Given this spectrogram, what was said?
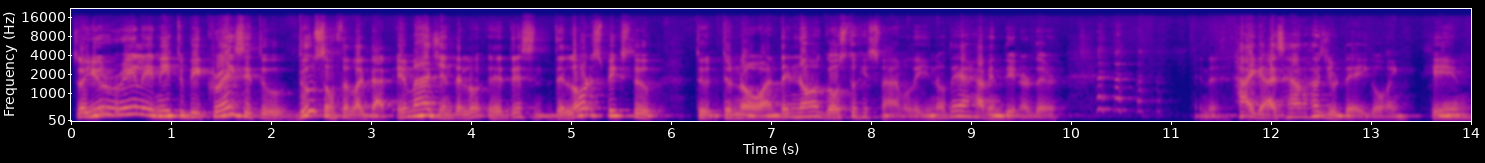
So you really need to be crazy to do something like that. Imagine the Lord, uh, this, the Lord speaks to, to, to Noah, and then Noah goes to his family. You know, they are having dinner there. and uh, hi guys, how, how's your day going? Him,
